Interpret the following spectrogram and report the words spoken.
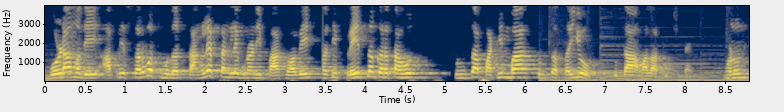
बोर्डामध्ये आपले सर्वच मुलं चांगल्यात चांगल्या गुणांनी पास व्हावे यासाठी प्रयत्न करत आहोत. तुमचा पाठिंबा तुमचा सहयोग सुद्धा आम्हाला अपेक्षित आहे. म्हणून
